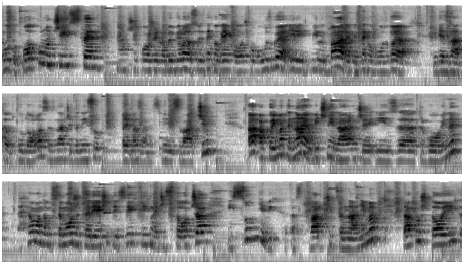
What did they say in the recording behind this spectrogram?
budu potpuno čiste, znači poželjno bi bilo da su iz nekog ekološkog uzgoja ili, ili barem iz nekog uzgoja gdje znate od kud dolaze, znači da nisu premazane svim svačim. A ako imate najobičnije naranče iz e, trgovine, onda se možete riješiti svih tih nečistoća i sumnjivih stvarčica na njima, tako što ih e,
